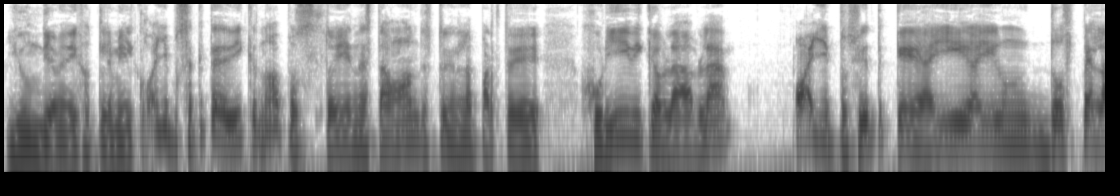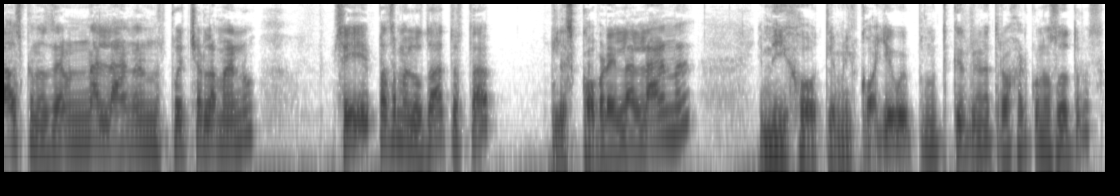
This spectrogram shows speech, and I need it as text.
Y un día me dijo Clemilco, oye, pues ¿a qué te dedicas? No, pues estoy en esta onda, estoy en la parte jurídica, bla, bla. Oye, pues fíjate que ahí hay un, dos pelados que nos dan una lana, ¿nos puede echar la mano? Sí, pásame los datos, está. Les cobré la lana. Y me dijo Clemilco, oye, güey, pues no te quieres venir a trabajar con nosotros.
